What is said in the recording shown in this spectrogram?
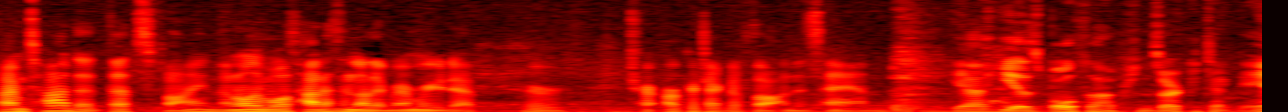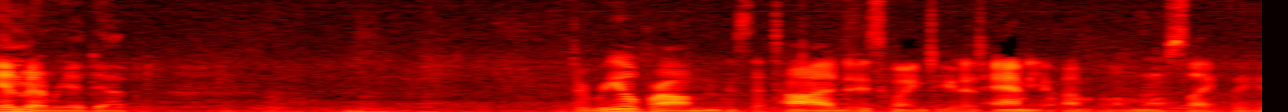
If I'm Todd, that, that's fine. Not only will Todd has another memory adept or architect of thought in his hand. Yeah, he has both options, architect and memory adept. The real problem is that Todd is going to get a Tamiyo emblem, most likely.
